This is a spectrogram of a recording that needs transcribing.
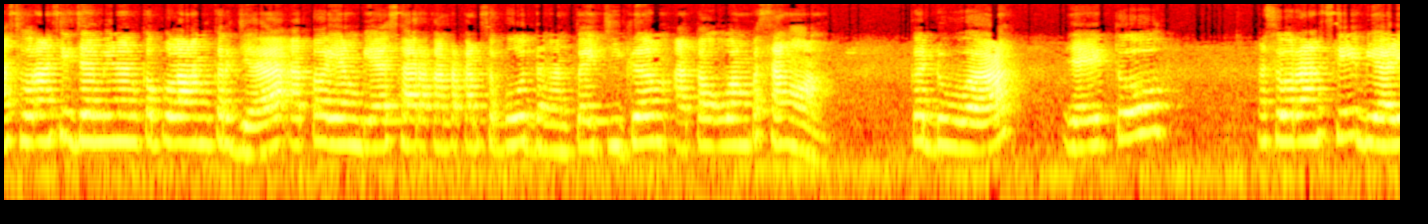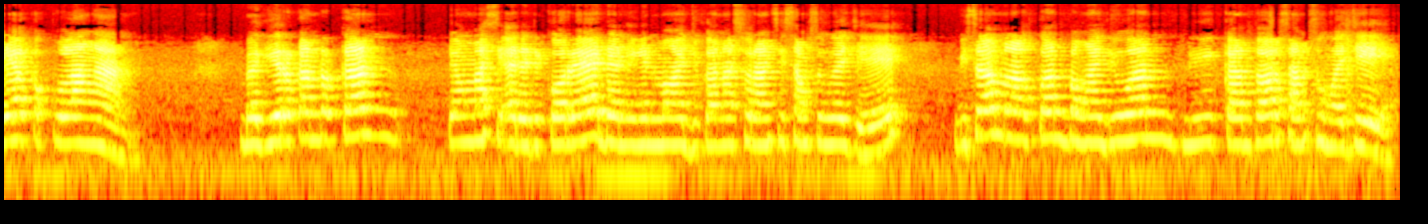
asuransi jaminan kepulangan kerja atau yang biasa rekan-rekan sebut dengan pejigem atau uang pesangon. Kedua, yaitu asuransi biaya kepulangan. Bagi rekan-rekan yang masih ada di Korea dan ingin mengajukan asuransi Samsung WJ, bisa melakukan pengajuan di kantor Samsung WJ.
